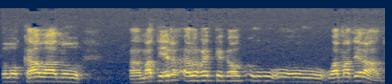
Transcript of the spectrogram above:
colocar lá no a madeira, ela vai pegar o, o, o amadeirado.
